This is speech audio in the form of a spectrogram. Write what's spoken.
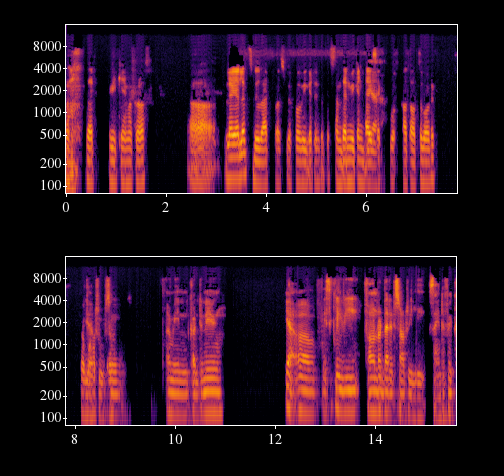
uh, that we came across. Uh, like, yeah, let's do that first before we get into this, and then we can dissect wh- our thoughts about it. So, Yeah, true. So, I mean, continuing. Yeah, uh, basically, we found out that it's not really scientific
